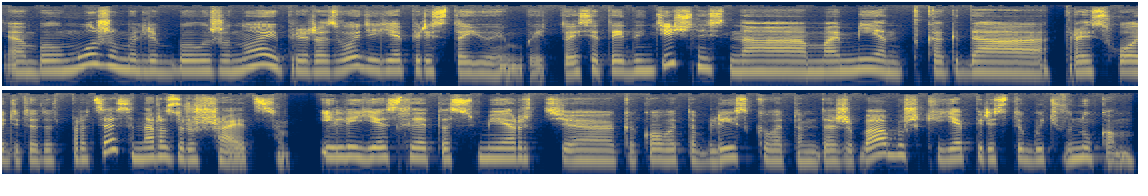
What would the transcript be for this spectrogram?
э, был мужем или был женой, и при разводе я перестаю им быть. То есть эта идентичность на момент, когда происходит этот процесс, она разрушается. Или если это смерть э, какого-то близкого, там даже бабушки, я перестаю быть внуком,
